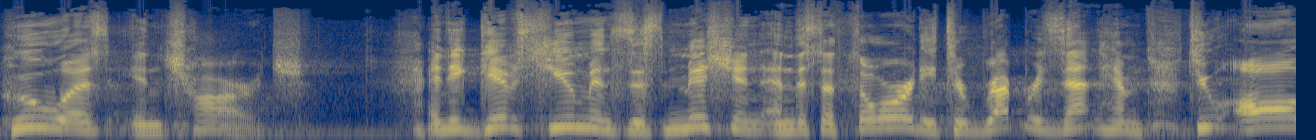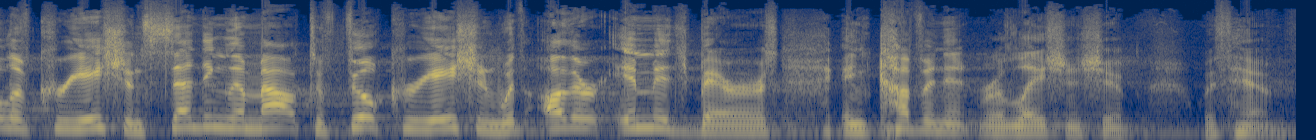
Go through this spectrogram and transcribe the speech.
who was in charge. And he gives humans this mission and this authority to represent him to all of creation, sending them out to fill creation with other image bearers in covenant relationship with him.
